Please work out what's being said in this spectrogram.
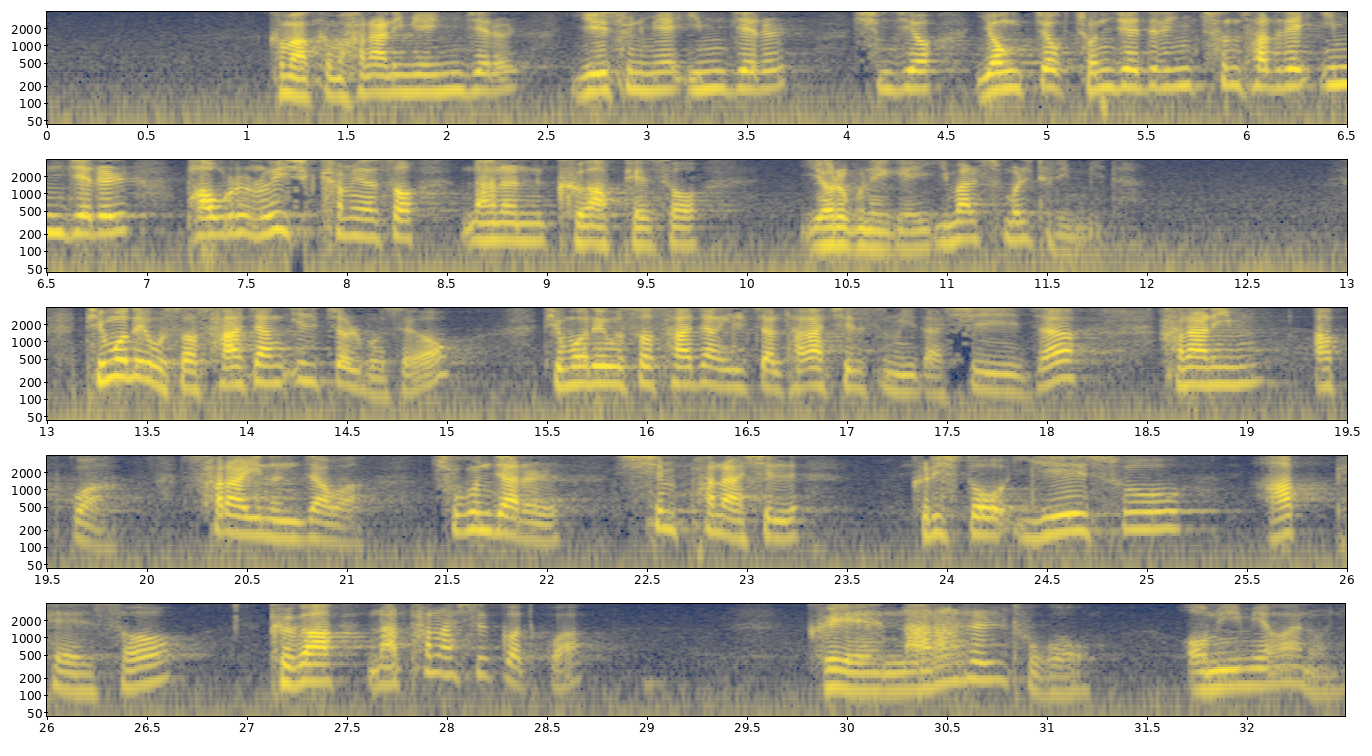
그만큼 하나님의 임재를 예수님의 임재를 심지어 영적 존재들인 천사들의 임재를 바울은 의식하면서 나는 그 앞에서 여러분에게 이 말씀을 드립니다. 디모데후서 4장 1절 보세요. 디모데후서 4장 1절 다 같이 읽습니다. 시작. 하나님 앞과 살아있는 자와 죽은 자를 심판하실 그리스도 예수 앞에서 그가 나타나실 것과 그의 나라를 두고 어미 명하노니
